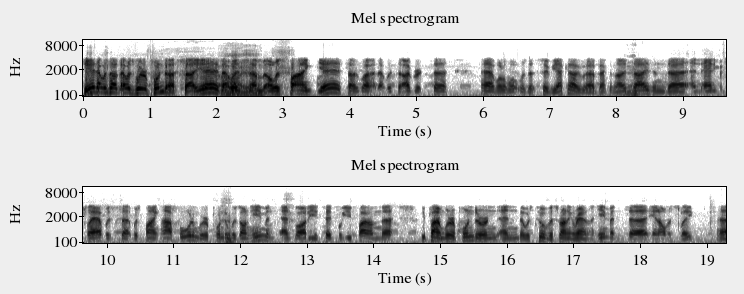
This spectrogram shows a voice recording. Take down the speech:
Yeah, that was uh, that was Wirrpanda. So yeah, that oh, was yeah. Um, I was playing. Yeah, so uh, that was over at. Uh, uh, well, what was it, Subiaco uh, back in those yeah. days, and uh, and Andy McLeod was uh, was playing half forward, and Wirrpanda was on him, and and Blighty had said, well, you play on uh, you play on Wirrpanda, and and there was two of us running around on him, and uh, you know obviously. Uh,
